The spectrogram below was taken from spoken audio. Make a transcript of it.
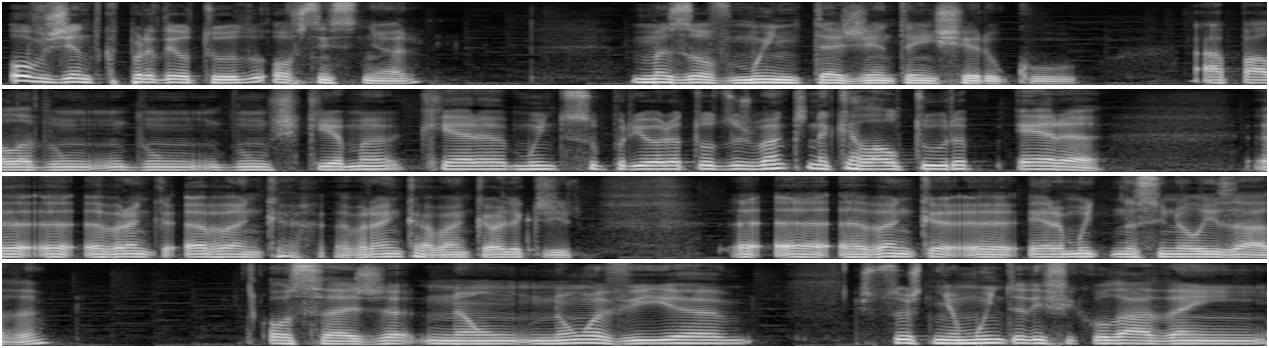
houve gente que perdeu tudo, houve sim senhor, mas houve muita gente a encher o cu à pala de um, de, um, de um esquema que era muito superior a todos os bancos. Naquela altura era a, a, a branca, a banca, a branca, a banca, olha que giro. A, a, banca eh, era muito nacionalizada, ou seja, não, não havia. As pessoas tinham muita dificuldade em,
